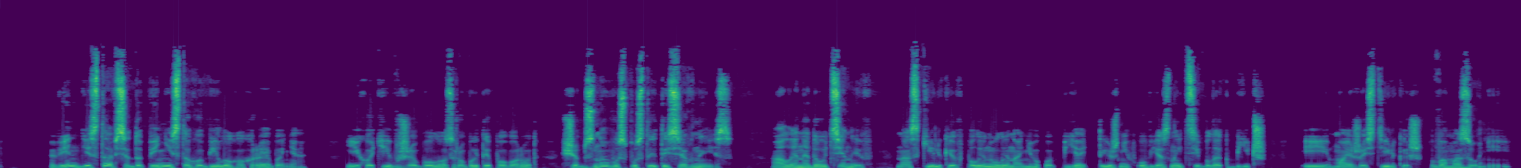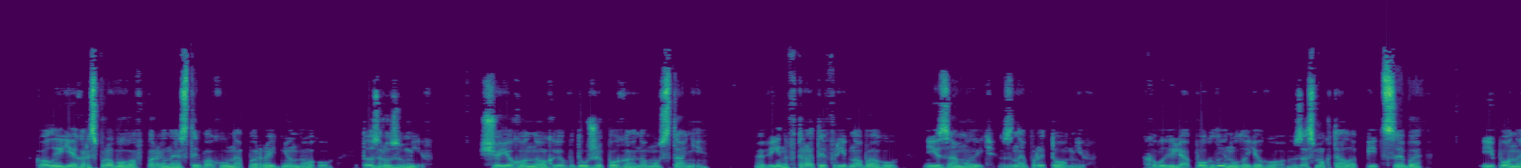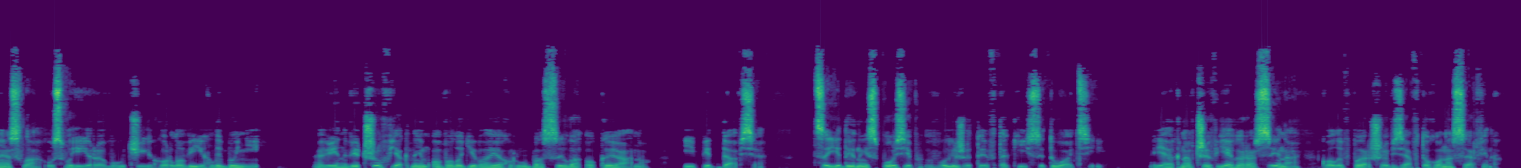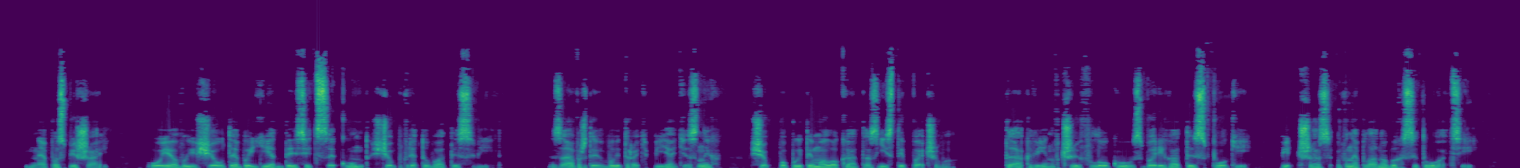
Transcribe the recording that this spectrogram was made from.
Він дістався до піністого білого гребеня і хотів вже було зробити поворот, щоб знову спуститися вниз, але недооцінив, наскільки вплинули на нього п'ять тижнів у в'язниці Блек Біч і майже стільки ж в Амазонії. Коли єгер спробував перенести вагу на передню ногу, то зрозумів, що його ноги в дуже поганому стані. Він втратив рівновагу і за мить знепритомнів. Хвиля поглинула його, засмоктала під себе і понесла у своїй ревучій горловій глибині. Він відчув, як ним оволодіває груба сила океану, і піддався. Це єдиний спосіб вижити в такій ситуації. Як навчив єгора сина, коли вперше взяв того на серфінг, не поспішай. Уяви, що у тебе є 10 секунд, щоб врятувати світ. Завжди витрать п'ять з них, щоб попити молока та з'їсти печиво. Так він вчив луку зберігати спокій під час внепланових ситуацій.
